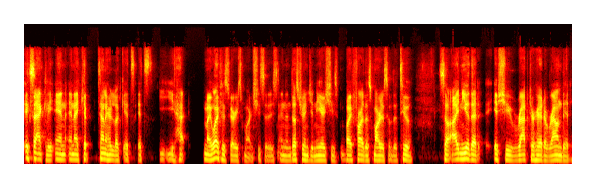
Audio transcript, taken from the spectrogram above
exactly. And and I kept telling her, look, it's it's you have. My wife is very smart. She's an industrial engineer. She's by far the smartest of the two. So I knew that if she wrapped her head around it,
